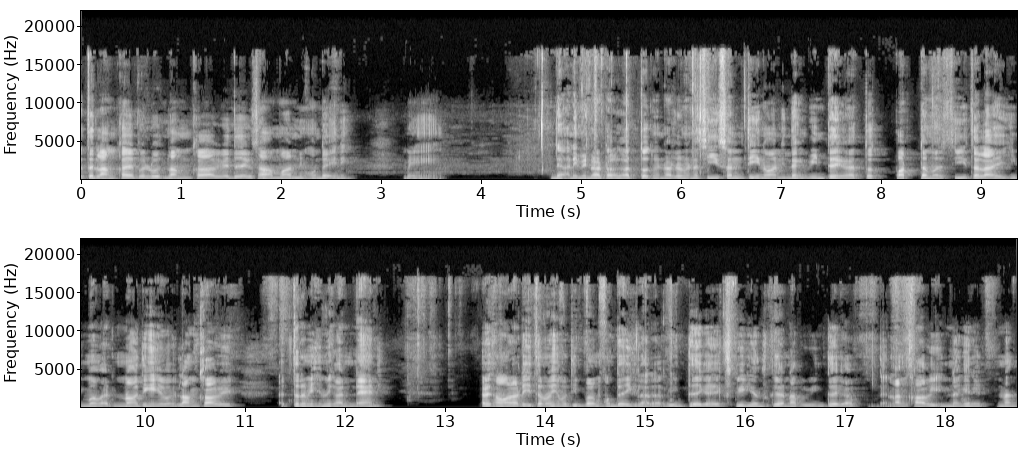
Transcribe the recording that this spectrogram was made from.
අත ලංකාවේ බලුවොත් ලංකාවේ වෙදර් එක සාමාන්‍යයෙන් හොඳයිනේ. මේ දැන් අනිත් වෙන රටවල් ගත්තොත් වෙන රටවල වෙන සීසන් තියෙනවානේ. දැන් වින්ටර් එක ගත්තොත් පට්ටම සීතලයි හිම වැටෙනවා. ඉතින් ඒක ලංකාවේ ඇත්තට මෙහෙම එකක් නැහැනේ. ඒ සමහරවිට හිතනවා එහෙම තිබ්බම හොඳයි කියලා. අර වින්ටර් එක එක්ස්පීරියන්ස් කරන්න අපි වින්ටර් එක ලංකාවේ ඉන්න කෙනෙක් නම්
